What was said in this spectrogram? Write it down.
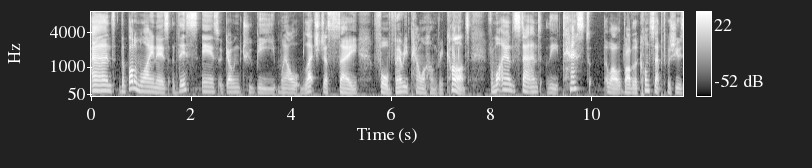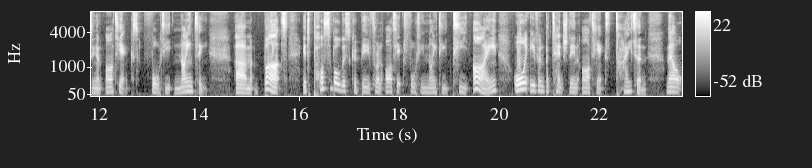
And the bottom line is, this is going to be, well, let's just say, for very power-hungry cards. From what I understand, the test well, rather the concept was using an RTX 4090. Um, but it's possible this could be for an RTX 4090 Ti or even potentially an RTX Titan. Now,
